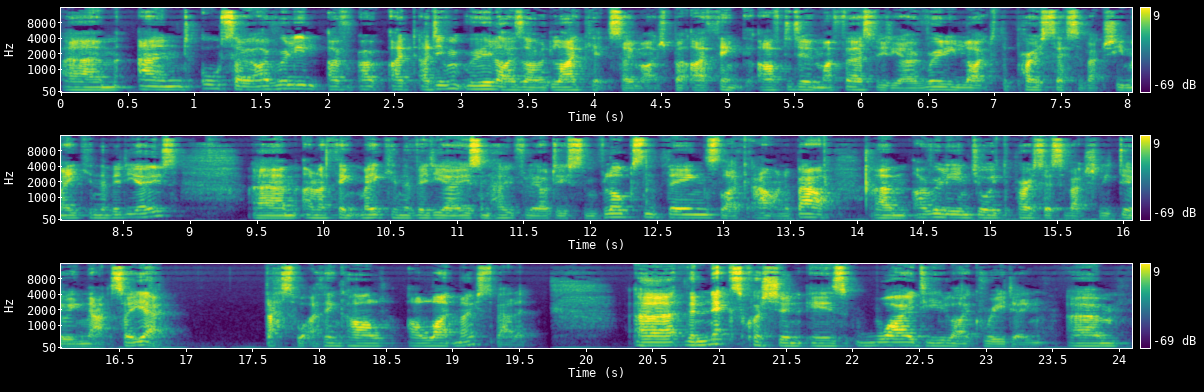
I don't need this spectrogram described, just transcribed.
Um, and also, I really, I, I didn't realise I would like it so much, but I think after doing my first video, I really liked the process of actually making the videos. Um, and I think making the videos and hopefully I'll do some vlogs and things like out and about. Um, I really enjoyed the process of actually doing that. So yeah, that's what I think I'll, I'll like most about it. Uh, the next question is why do you like reading? Um,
